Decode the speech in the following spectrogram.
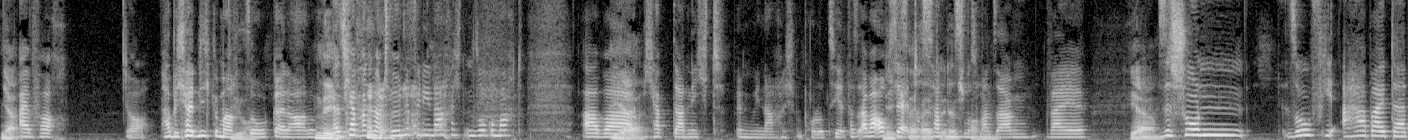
Ja. Einfach, ja, habe ich halt nicht gemacht, jo. so, keine Ahnung. Nee. Also ich habe manchmal Töne für die Nachrichten so gemacht aber ja. ich habe da nicht irgendwie Nachrichten produziert. Was aber auch nicht sehr interessant ist, muss man sagen, weil ja. es ist schon so viel Arbeit, da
